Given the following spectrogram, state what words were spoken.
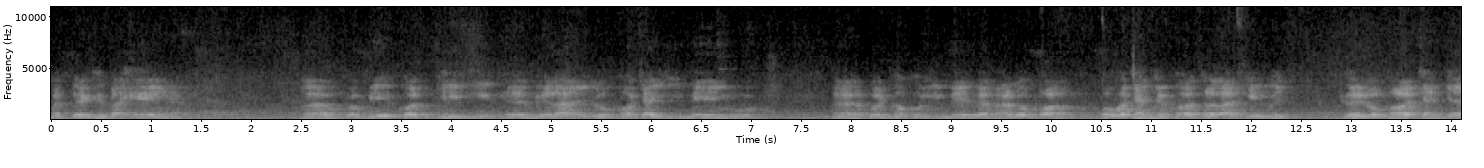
มันเกิดขึ้นมาเองเนี่ยเออก็มีคนที่เวลาหลวงพ่อใช้อีเมลอยู่ คนเขาก็อีเมลไปหาหลวงพ่อบอกว่าฉันจะขอสละชีวิต ช่วยหลวงพ่อฉันจะ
